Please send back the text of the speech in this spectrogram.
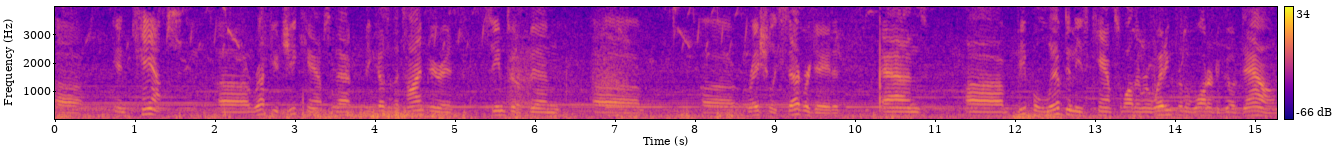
uh, in camps, uh, refugee camps, that because of the time period seemed to have been uh, uh, racially segregated. And uh, people lived in these camps while they were waiting for the water to go down.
